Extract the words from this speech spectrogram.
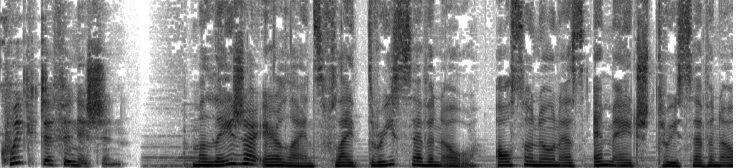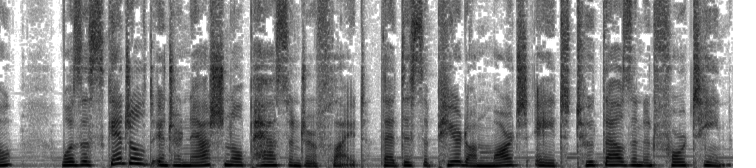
Quick definition. Malaysia Airlines Flight 370, also known as MH370, was a scheduled international passenger flight that disappeared on March 8, 2014,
